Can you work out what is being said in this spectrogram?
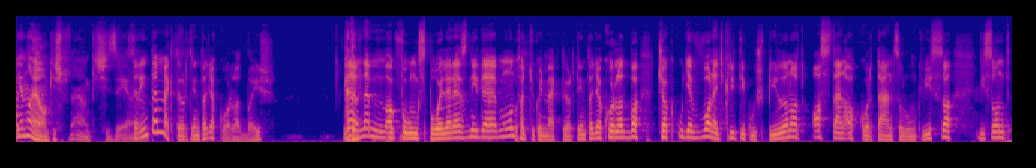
ilyen nagyon kis, nagyon kis izé. Szerintem megtörtént a gyakorlatban is. Hát nem, nem fogunk spoilerezni, de mondhatjuk, hogy megtörtént a gyakorlatban, csak ugye van egy kritikus pillanat, aztán akkor táncolunk vissza, viszont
